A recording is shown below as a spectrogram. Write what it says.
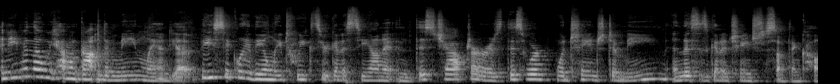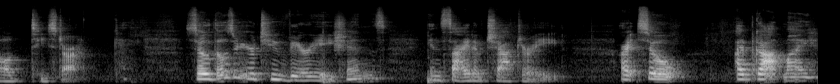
And even though we haven't gotten to mean land yet, basically the only tweaks you're gonna see on it in this chapter is this word would change to mean, and this is gonna change to something called t-star. So those are your two variations inside of chapter eight. All right, so I've got my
